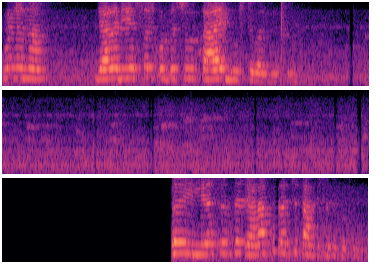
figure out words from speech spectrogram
বলল না যারা রিহার্সাল করবে শুধু তারাই বুঝতে পারবে এখানে। রিহার্সালটা যারা করাচ্ছে তাদের সাথে কথা বলব।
